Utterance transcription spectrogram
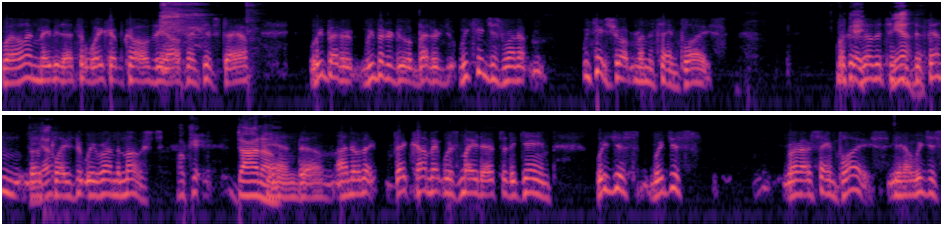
Well, and maybe that's a wake up call to the offensive staff. We better we better do a better. We can't just run up. We can't show up and run the same plays because Okay, other teams yeah. defend those Yeah. plays that we run the most. Okay, Donna. And um, I know that that comment was made after the game. We just we just run our same plays. You know, we just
